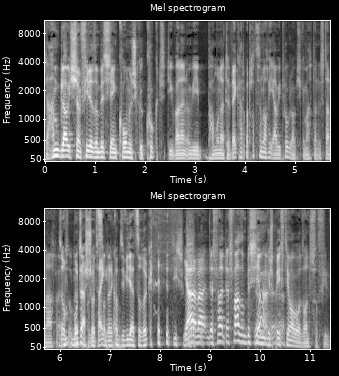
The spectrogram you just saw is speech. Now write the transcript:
da haben, glaube ich, schon viele so ein bisschen komisch geguckt. Die war dann irgendwie ein paar Monate weg, hat aber trotzdem noch ihr Abitur, glaube ich, gemacht und ist danach äh, So sogar zur Mutterschutz und dann kommt sie wieder zurück. in die Schule. Ja, aber das war, das war so ein bisschen Ja, Gesprächsthema, aber sonst so viel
